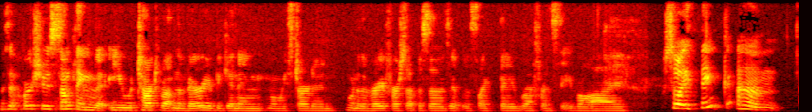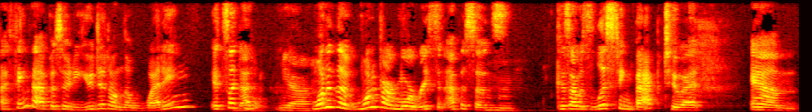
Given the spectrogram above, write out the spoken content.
was it horseshoes? Something that you talked about in the very beginning when we started one of the very first episodes. It was like they referenced the evil eye. So I think, um, I think the episode you did on the wedding, it's like That, yeah. one of the one of our more recent episodes Mhm. Because I was listening back to it um,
